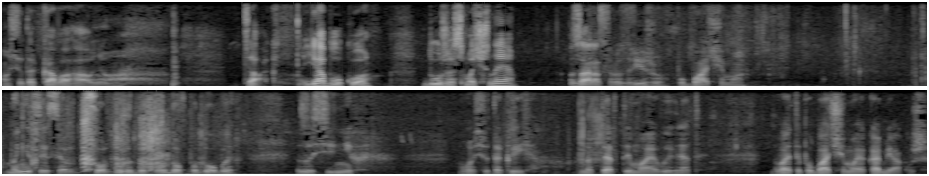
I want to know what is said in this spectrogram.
Ось така вага у нього. Так, яблуко дуже смачне. Зараз розріжу, побачимо. Мені цей сорт дуже до, до вподоби з осінніх. Ось отакий натертий має вигляд. Давайте побачимо, яка м'якуш.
